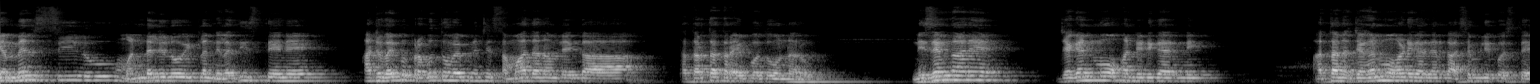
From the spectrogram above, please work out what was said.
ఎమ్మెల్సీలు మండలిలో ఇట్లా నిలదీస్తేనే అటువైపు ప్రభుత్వం వైపు నుంచి సమాధానం లేక తతరతతర అయిపోతూ ఉన్నారు. నిజంగానే జగన్మోహన్ రెడ్డి గారిని తన జగన్మోహన్ రెడ్డి గారు కనుక అసెంబ్లీకి వస్తే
